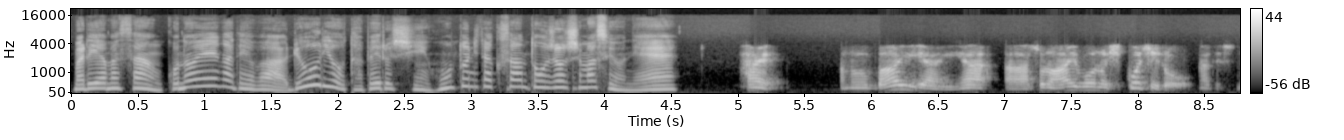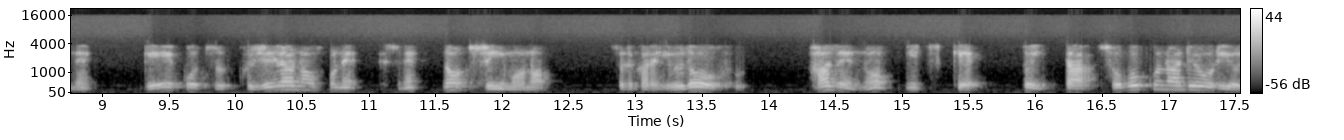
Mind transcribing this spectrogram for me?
丸山さんこの映画では料理を食べるシーン本当にたくさん登場しますよね。はい。あのバイアンやあその相棒の彦次郎がですね芸骨クジラの骨ですねの吸い物それから湯豆腐ハゼの煮付けといった素朴な料理を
